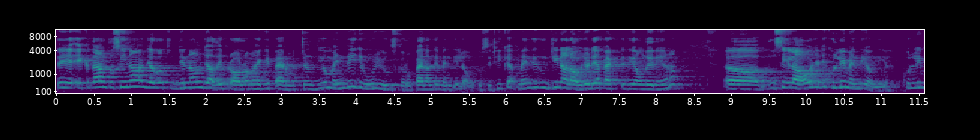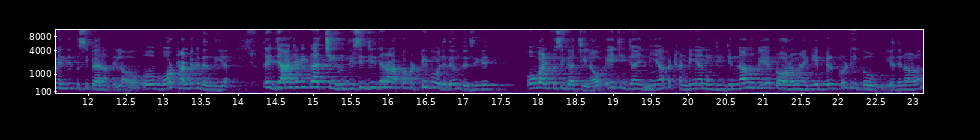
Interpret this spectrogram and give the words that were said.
ਤੇ ਇੱਕ ਤਾਂ ਤੁਸੀਂ ਨਾ, ਜਦੋਂ ਜਿਨ੍ਹਾਂ ਨੂੰ ਜ਼ਿਆਦਾ ਹੀ ਪ੍ਰੋਬਲਮ ਹੈਗੀ ਪੈਰ ਮੱਚਣ ਦੀ, ਉਹ ਮਹਿੰਦੀ ਜ਼ਰੂਰ ਯੂਜ਼ ਕਰੋ। ਪੈਰਾਂ ਤੇ ਮਹਿੰਦੀ ਲਾਓ ਤੁਸੀਂ, ਠੀਕ ਹੈ ਮਹਿੰਦੀ ਦੂਜੀ ਨਾ ਲਾਓ, ਜਿਹੜੇ ਆ ਪੈਕਟ ਦੀ ਆਉਂਦੇ ਨੇ, ਹਨਾ? ਅਹ ਤੁਸੀਂ ਲਾਓ, ਜਿਹੜੀ ਖੁੱਲੀ ਮਹਿੰਦੀ ਆਉਂਦੀ ਹੈ ਖੁੱਲੀ ਮਹਿੰਦੀ ਤੁਸੀਂ ਪੈਰਾਂ ਤੇ ਲਾਓ, ਉਹ ਬਹੁਤ ਠੰਡਕ ਦਿੰਦੀ ਹੈ ਤੇ ਜਾਂ ਜਿਹੜੀ ਗਾਚੀ ਹੁੰਦੀ ਸੀ, ਜਿਹਦੇ ਨਾਲ ਆਪਾਂ ਫੱਟੀ ਪੋਜਦੇ ਹੁੰਦੇ ਸੀਗੇ, ਉਹ ਵਾਲੀ ਤੁਸੀਂ ਗਾਚੀ ਲਾਓ। ਇਹ ਚੀਜ਼ਾਂ ਇੰਨੀਆਂ ਕਿ ਠੰਡੀਆਂ ਨਹੀਂ ਜੀ, ਜਿਨ੍ਹਾਂ ਨੂੰ ਵੀ ਇਹ ਪ੍ਰੋਬਲਮ ਹੈਗੀ ਹੈ ਬਿਲਕੁਲ ਠੀਕ ਹੋਊਗੀ ਇਹਦੇ ਨਾਲ।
